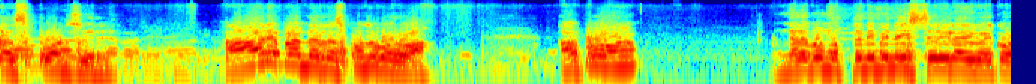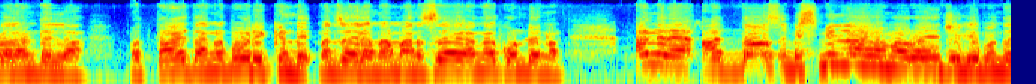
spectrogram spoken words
റെസ്പോൺസ് ഇല്ല. ആരും പറഞ്ഞ റെസ്പോൺസ് കുറവാ? അപ്പോ നിങ്ങളിപ്പോ മുത്തനിബിന്റെ ഹിസ്റ്ററിയിലായി കോഴിക്കോട് അലഹമില്ല മുത്തായ തങ്ങളിപ്പോ ഒരുക്കുണ്ട് മനസ്സിലായില്ല? ഞാൻ മനസ്സ് അങ്ങനെ കൊണ്ടുവരണം. അങ്ങനെ അദ്ദാസ് ബിസ്മില്ലാഹി ചൊല്ലിയപ്പോ എന്താ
